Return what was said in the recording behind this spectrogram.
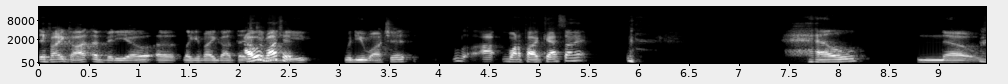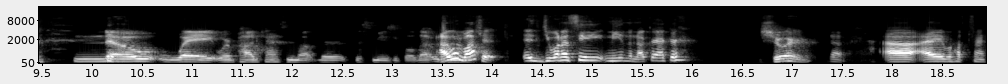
if I got a video, uh, like if I got that, I would watch it. Would you watch it? uh, want a podcast on it. Hell no, no way. We're podcasting about the this musical. That would I would watch it. Uh, Do you want to see me in the Nutcracker? Sure. Uh, I will have to find.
